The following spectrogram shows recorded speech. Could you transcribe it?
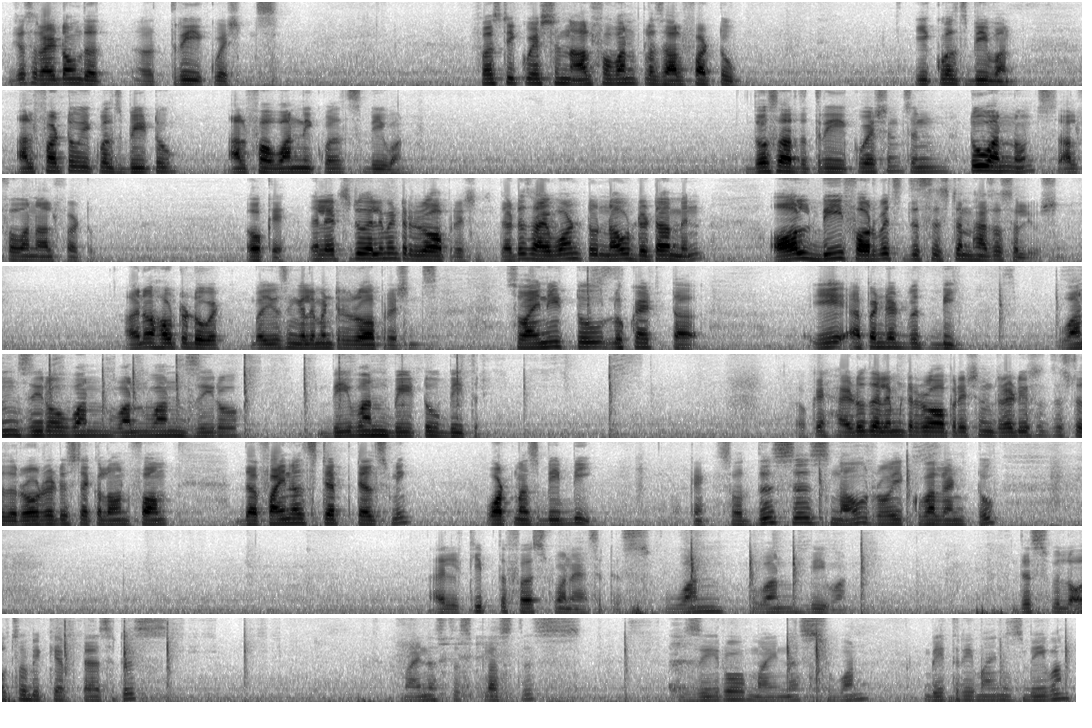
just write down the uh, three equations. First equation alpha 1 plus alpha 2 equals b1 alpha 2 equals b2 alpha 1 equals b1 those are the three equations in two unknowns alpha 1 alpha 2 okay then let us do elementary row operations. That is I want to now determine all b for which this system has a solution. I know how to do it by using elementary row operations. So I need to look at uh, a appended with b 1 0 1 1 1 0 b1 b2 b3 okay I do the elementary row operation reduces this to the row reduced echelon form. The final step tells me what must be b. Okay. So this is now row equivalent to I will keep the first one as it is 1 1 b1 this will also be kept as it is. Minus this plus this 0 minus 1 b3 minus b1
